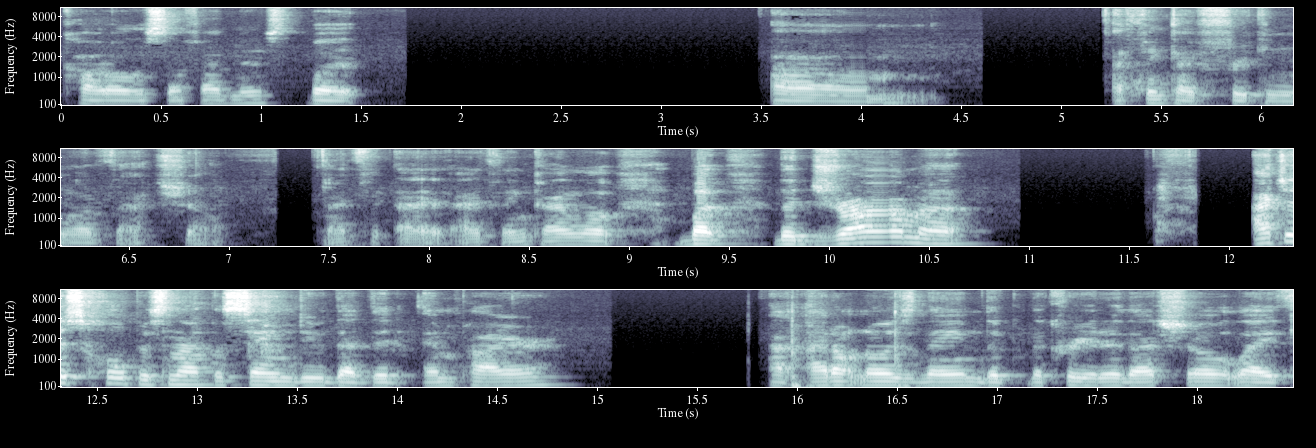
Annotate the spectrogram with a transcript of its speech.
caught all the stuff I missed. But um, I think I freaking love that show. I th- I, I think I love, but the drama. I just hope it's not the same dude that did Empire. I, I don't know his name, the the creator of that show. Like,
